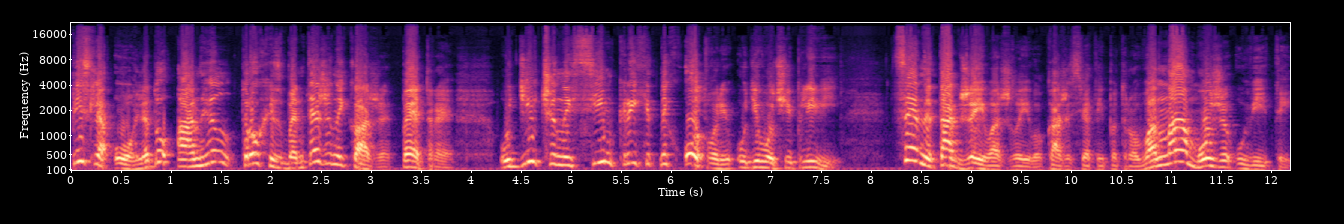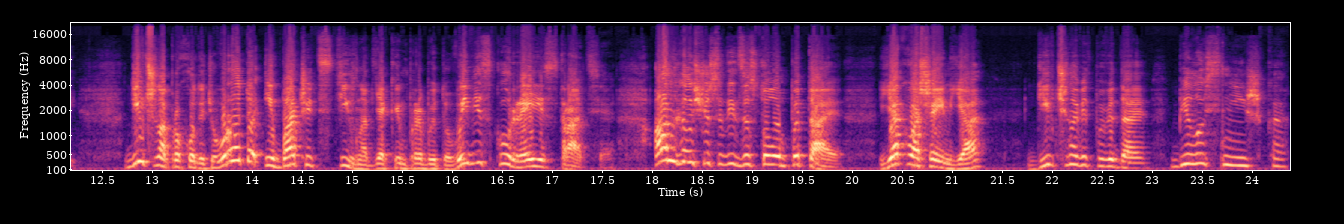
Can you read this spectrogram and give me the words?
Після огляду ангел, трохи збентежений, каже: Петре, у дівчини сім крихітних отворів у дівочій пліві. Це не так вже й важливо, каже святий Петро. Вона може увійти. Дівчина проходить у ворота і бачить стіл, над яким прибито вивіску реєстрація. Ангел, що сидить за столом, питає, як ваше ім'я? Дівчина відповідає Білосніжка.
